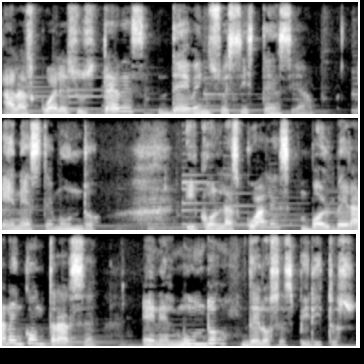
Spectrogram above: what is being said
a las cuales ustedes deben su existencia en este mundo y con las cuales volverán a encontrarse en el mundo de los espíritus.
